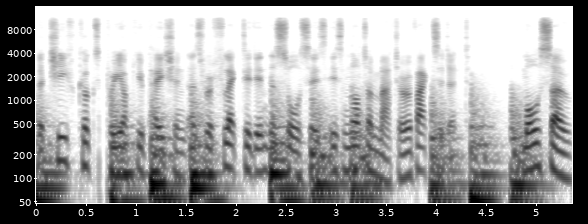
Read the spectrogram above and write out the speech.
the chief cook's preoccupation as reflected in the sources is not a matter of accident. More so,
